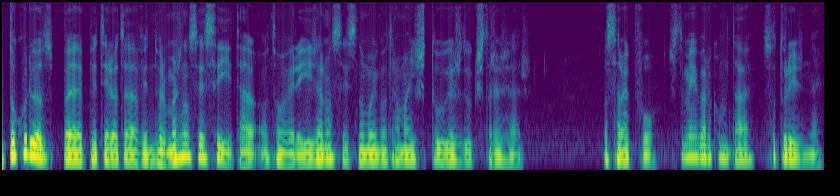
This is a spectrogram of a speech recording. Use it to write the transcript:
estou curioso para, ter outra aventura, mas não sei se aí, tá? Estão a ver, aí já não sei se não vou encontrar mais tugas do que estrangeiros. Ou será que vou? Isto também agora como está, só turismo, não é?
